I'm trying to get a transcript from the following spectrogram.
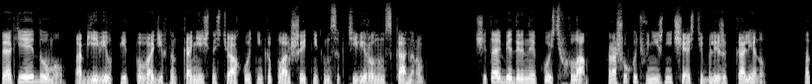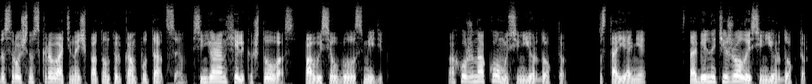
«Так я и думал», — объявил Пит, поводив над конечностью охотника планшетником с активированным сканером. «Считай бедренная кость в хлам. Хорошо хоть в нижней части, ближе к колену. Надо срочно вскрывать, иначе потом только ампутация. Сеньор Анхелика, что у вас?» — повысил голос медик. «Похоже на кому, сеньор доктор. Состояние?» Стабильно тяжелый, сеньор доктор.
